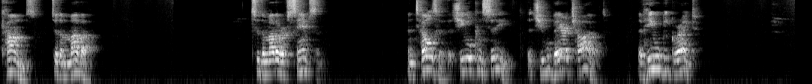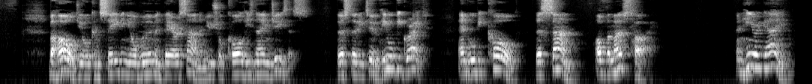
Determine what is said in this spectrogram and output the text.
comes to the mother, to the mother of Samson, and tells her that she will conceive, that she will bear a child, that he will be great. Behold, you will conceive in your womb and bear a son, and you shall call his name Jesus Verse 32 He will be great and will be called the Son of the Most High. And here again,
